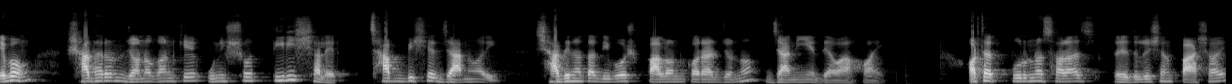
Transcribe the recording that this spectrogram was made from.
এবং সাধারণ জনগণকে উনিশশো সালের ছাব্বিশে জানুয়ারি স্বাধীনতা দিবস পালন করার জন্য জানিয়ে দেওয়া হয়। অর্থাৎ পূর্ণ স্বরাজ রেজলিউশন পাশ হয়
